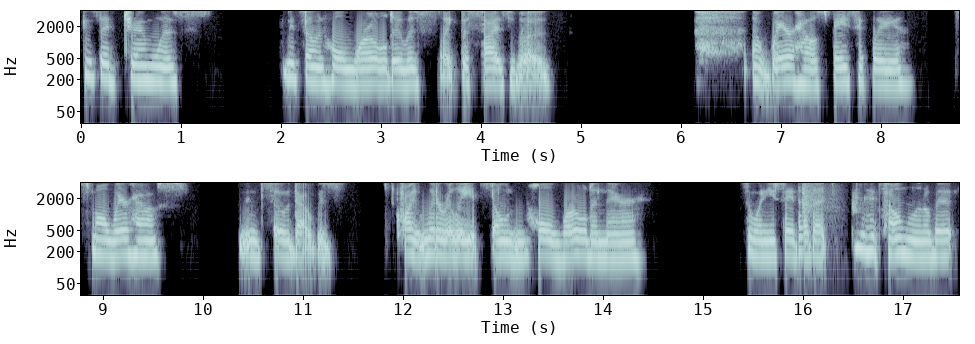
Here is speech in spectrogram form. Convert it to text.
Because the gem was its own whole world. It was like the size of a a warehouse, basically, a small warehouse, and so that was quite literally its own whole world in there. So when you say that, that hits home a little bit.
